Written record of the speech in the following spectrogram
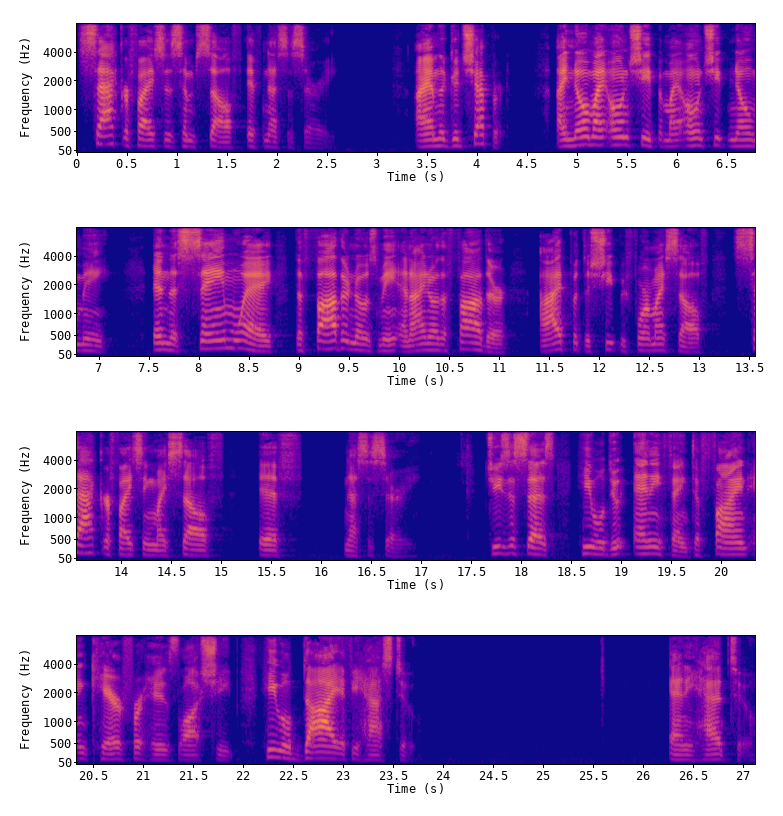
sacrifices himself if necessary. I am the good shepherd. I know my own sheep, and my own sheep know me. In the same way, the Father knows me, and I know the Father. I put the sheep before myself, sacrificing myself if necessary. Jesus says he will do anything to find and care for his lost sheep. He will die if he has to. And he had to.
